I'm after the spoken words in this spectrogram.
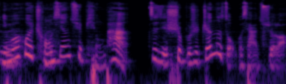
你们会重新去评判自己是不是真的走不下去了。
